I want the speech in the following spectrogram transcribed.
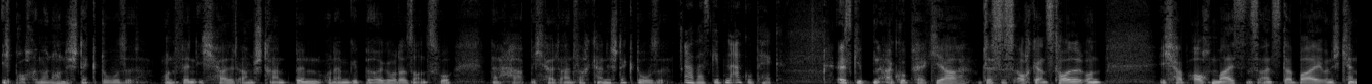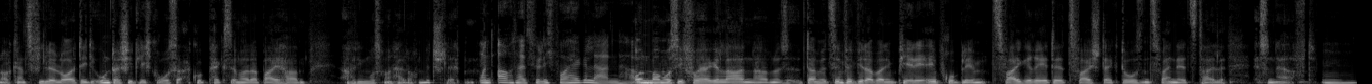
ich brauche immer noch eine Steckdose. Und wenn ich halt am Strand bin oder im Gebirge oder sonst wo, dann habe ich halt einfach keine Steckdose. Aber es gibt ein Akku-Pack. Es gibt ein Akku-Pack, ja. Das ist auch ganz toll. Und ich habe auch meistens eins dabei und ich kenne auch ganz viele Leute, die unterschiedlich große Akku-Packs immer dabei haben. Aber die muss man halt auch mitschleppen. Und auch natürlich vorher geladen haben. Und man muss sie vorher geladen haben. Damit sind wir wieder bei dem PDA-Problem. Zwei Geräte, zwei Steckdosen, zwei Netzteile. Es nervt. Mhm.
